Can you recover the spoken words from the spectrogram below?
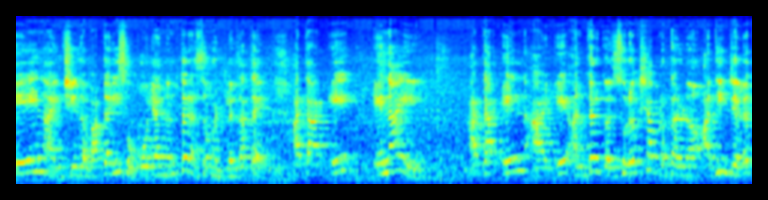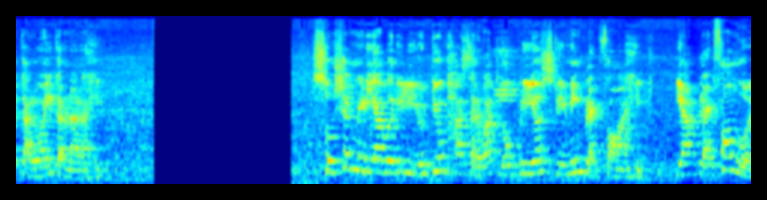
ए एन आयची जबाबदारी सोपवल्यानंतर असं म्हटलं जात आहे आता ए एन आय ए आता एन आय ए अंतर्गत सुरक्षा प्रकरणं अधिक जलद कारवाई करणार आहे. सोशल मीडियावरील यूट्यूब हा सर्वात लोकप्रिय स्ट्रीमिंग प्लॅटफॉर्म आहे. या प्लॅटफॉर्मवर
